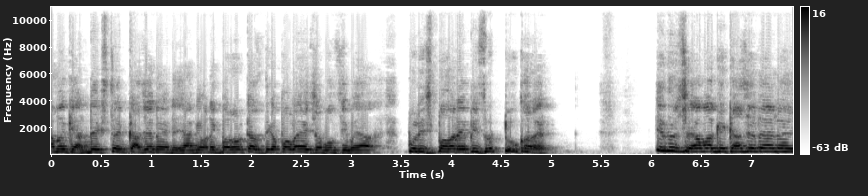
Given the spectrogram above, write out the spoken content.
আমাকে আর নেক্সট টাইম কাজে নেয় নাই? আমি অনেকবার ওর কাছ থেকে পলাই এসে বলছি, ভাইয়া পুলিশ পাওয়ার এপিসোড টু করেন কিন্তু সে আমাকে কাজে নেয় নাই।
